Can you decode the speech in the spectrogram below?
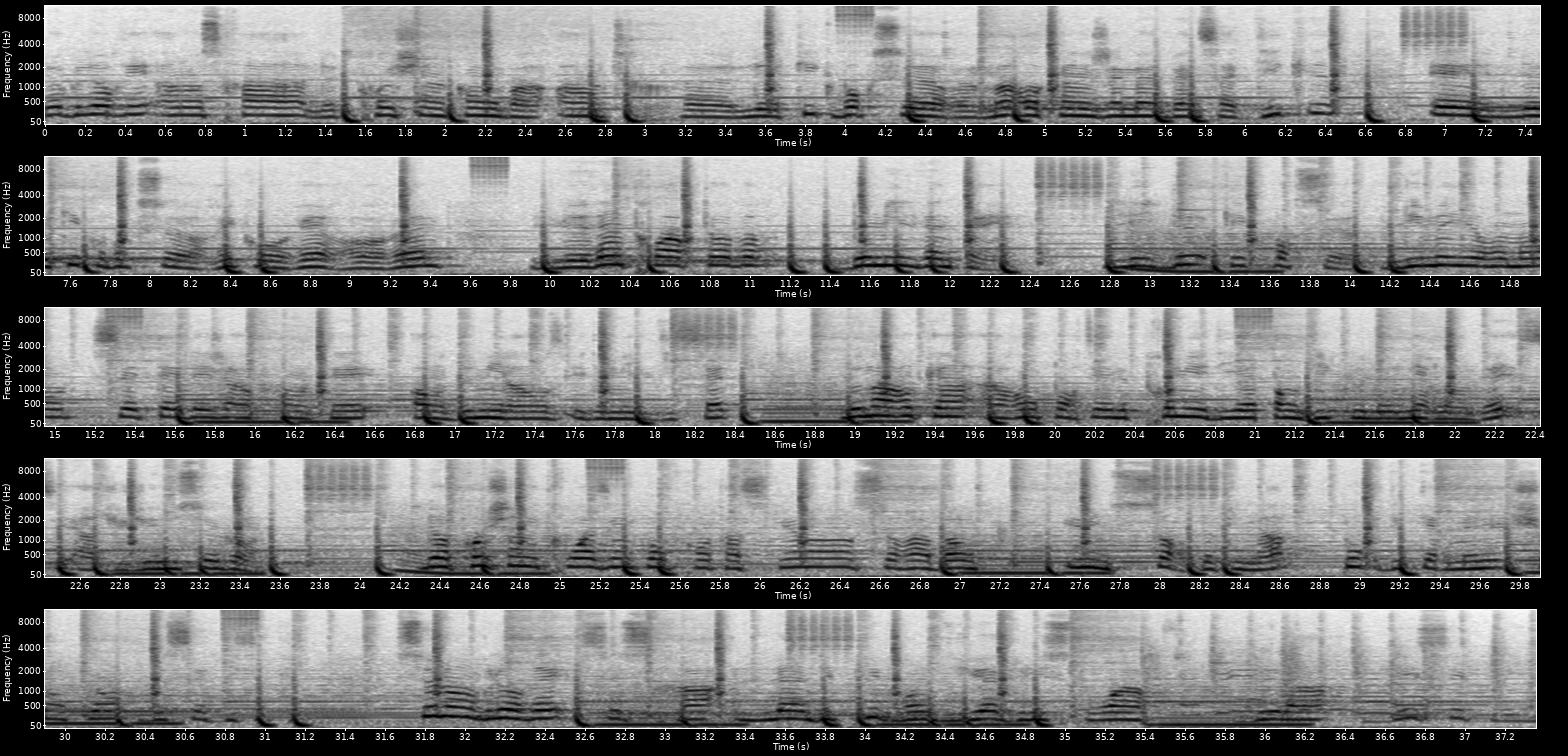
Le Glory annoncera le prochain combat entre euh, le kickboxer marocain Jamel Ben Sadik et le kickboxer Rico Verhoeven le 23 octobre 2021. Les deux kickboxers du meilleur au monde s'étaient déjà affrontés en 2011 et 2017. Le Marocain a remporté le premier dia tandis que le Néerlandais s'est adjugé une seconde. Leur prochaine troisième confrontation sera donc une sorte de finale pour déterminer le champion de cette discipline. Selon Gloré, ce sera l'un des plus grands duels de l'histoire de la discipline.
